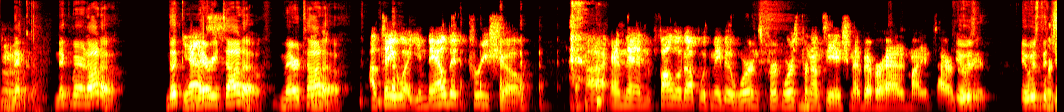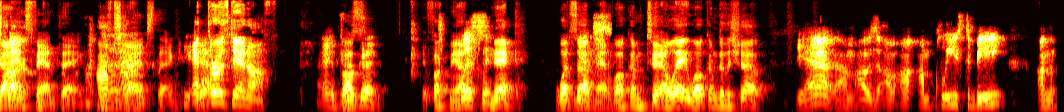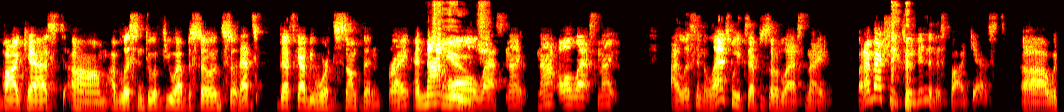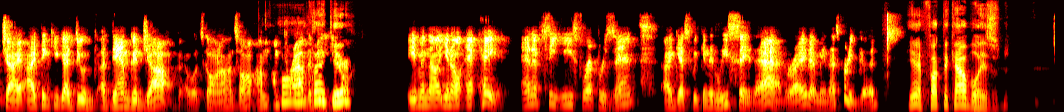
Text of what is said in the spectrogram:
Nick Nick Meritato. Nick Yes. Meritato. Meritato. I'll tell you what, you nailed it pre-show, uh, and then followed up with maybe the worst worst pronunciation I've ever had in my entire It was career. it was the We're Giants sorry. fan thing. It was the. Giants thing. Yeah. It throws Dan off. it's it all good. It fucked me up. Listen. Nick, what's up, man? Welcome to LA. Welcome to the show. Yeah, I'm, I was. I'm, I'm pleased to be on the podcast. Um, I've listened to a few episodes, so that's that's got to be worth something, right? And not all last night. Not all last night. I listened to last week's episode last night, but I've actually tuned into this podcast, uh, which I, I think you guys do a, a damn good job at what's going on. So I'm, I'm Oh, proud to be thank here. you. Even though you know, eh, hey, NFC East represent. I guess we can at least say that, right? I mean, that's pretty good. Yeah, fuck the Cowboys.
